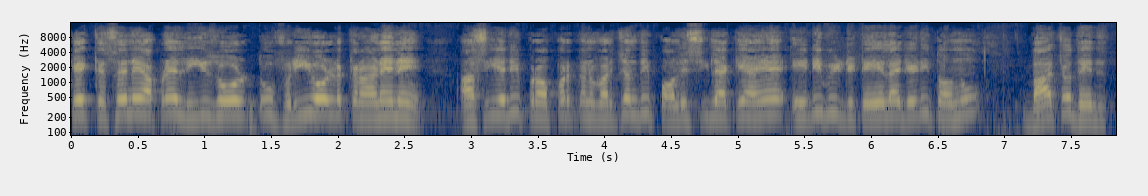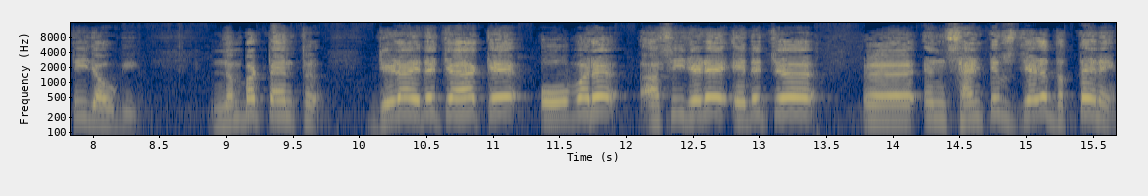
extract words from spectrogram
ਕਿ ਕਿਸੇ ਨੇ ਆਪਣੇ ਲੀਜ਼ ਹੋਲਡ ਤੋਂ ਫ੍ਰੀ ਹੋਲਡ ਕਰਾਣੇ ਨੇ। ਅਸੀਂ ਇਹਦੀ ਪ੍ਰੋਪਰ ਕਨਵਰਜਨ ਦੀ ਪਾਲਿਸੀ ਲੈ ਕੇ ਆਏ ਹਾਂ। ਇਹਦੀ ਵੀ ਡਿਟੇਲ ਹੈ ਜਿਹੜੀ ਤੁਹਾਨੂੰ ਬਾਅਦ ਚੋਂ ਦੇ ਦਿੱਤੀ ਜਾਊਗੀ। ਨੰਬਰ 10th ਜਿਹੜਾ ਇਹਦੇ ਚ ਹੈ ਕਿ ਓਵਰ ਅਸੀਂ ਜਿਹੜੇ ਇਹਦੇ ਚ ਇਨਸੈਂਟਿਵਸ ਜਿਹੜੇ ਦਿੱਤੇ ਨੇ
